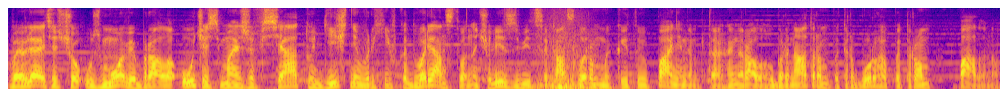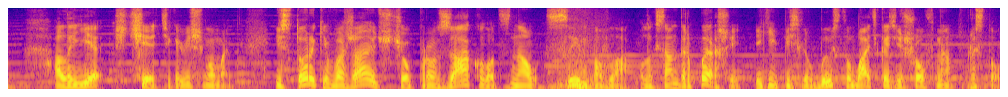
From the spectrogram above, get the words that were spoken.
Виявляється, що у змові брала участь майже вся тодішня верхівка дворянства на чолі з віце-канцлером Микитою Паніним та генерал-губернатором Петербурга Петром Паленом. Але є ще цікавіший момент. Історики вважають, що про заколот знав син Павла Олександр І, який після вбивства батька зійшов на престол.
